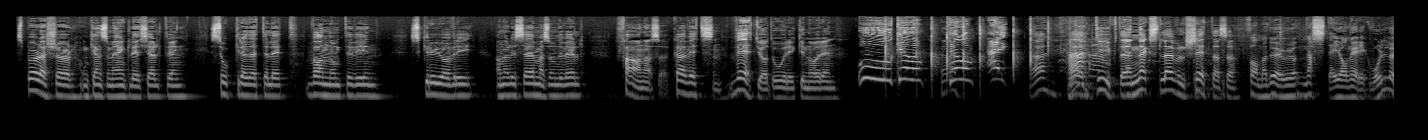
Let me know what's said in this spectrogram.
Spør deg sjøl om hvem som egentlig er kjeltring. Sukre dette litt, vann om til vin. Skru og vri, analyser meg som du vil. Faen, altså, hva er vitsen? Vet jo at ordet ikke når inn. Oh, kill him! Kill him! Hey! Hæ? Det er dypt. Det er next level shit, altså. Faen meg, du er jo neste Jan Erik Vold, du.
